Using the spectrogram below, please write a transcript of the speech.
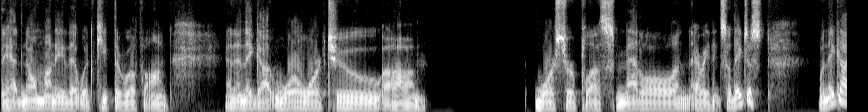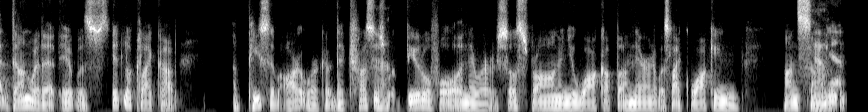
they had no money that would keep the roof on. And then they got World War II, um, war surplus metal and everything. So they just, when they got done with it, it was, it looked like a, a piece of artwork. The trusses yeah. were beautiful and they were so strong. And you walk up on there and it was like walking on cement.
